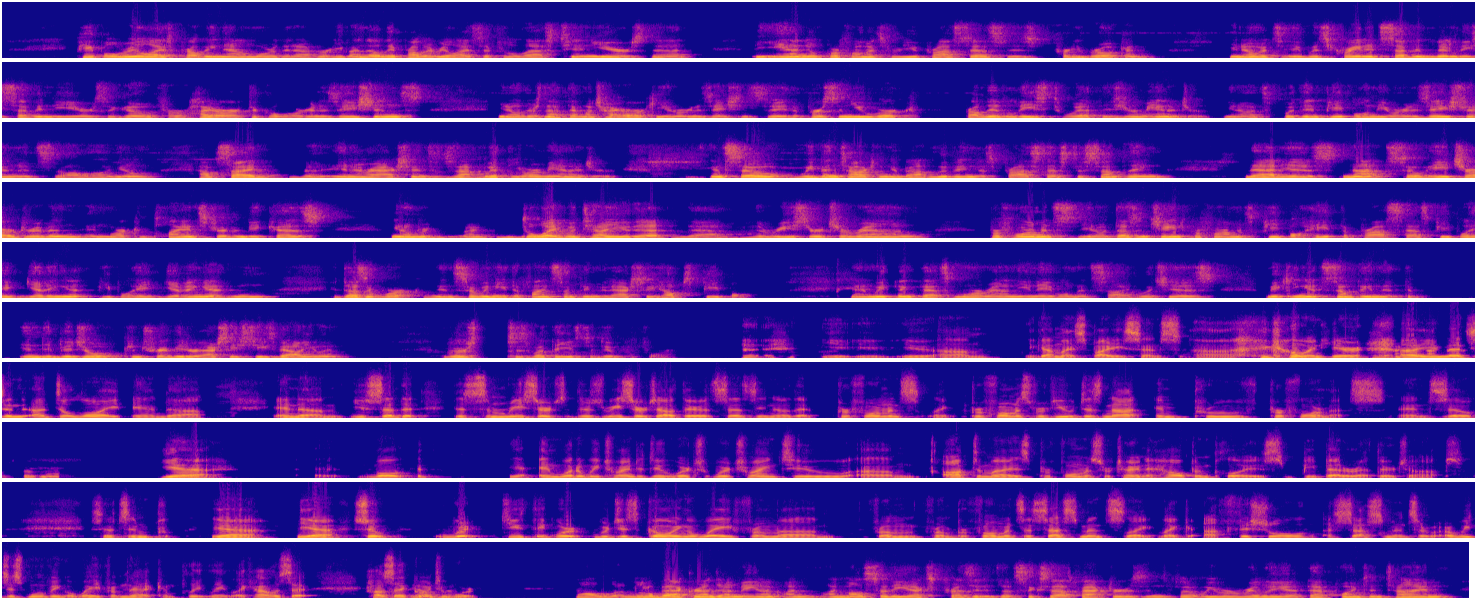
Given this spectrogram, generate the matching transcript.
people realize probably now more than ever, even though they probably realized it for the last 10 years, that the annual performance review process is pretty broken. You know, it's, it was created seven, literally 70 years ago for hierarchical organizations. You know, there's not that much hierarchy in organizations today. The person you work probably the least with is your manager. You know, it's within people in the organization. It's all, you know, outside uh, interactions. It's not with your manager. And so we've been talking about moving this process to something that is not so HR driven and more compliance driven because you know Deloitte would tell you that that the research around performance you know it doesn't change performance. People hate the process. People hate getting it. People hate giving it and it doesn't work. And so we need to find something that actually helps people. And we think that's more around the enablement side which is making it something that the individual contributor actually sees value in versus what they used to do before you you you um you got my spidey sense uh, going here. Uh, you mentioned uh, Deloitte and uh, and um, you said that there's some research. There's research out there that says you know that performance like performance review does not improve performance, and so yeah, well. It, yeah, and what are we trying to do? We're, we're trying to um, optimize performance. We're trying to help employees be better at their jobs. So it's imp- yeah, yeah. So, do you think we're we're just going away from um, from from performance assessments, like like official assessments, or are we just moving away from that completely? Like, how is that? How's that going yeah, to work? Well, a little background on me. I'm I'm, I'm also the ex president of SuccessFactors, and so we were really at that point in time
